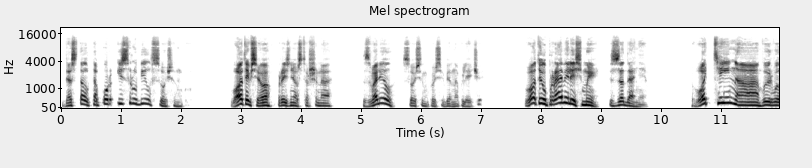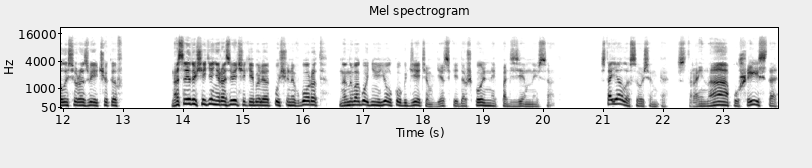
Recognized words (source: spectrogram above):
Достал топор и срубил сосенку. Вот и все, — произнес старшина. Звалил сосенку себе на плечи. Вот и управились мы с заданием. Вот тейна вырвалось у разведчиков. На следующий день разведчики были отпущены в город на новогоднюю елку к детям в детский дошкольный подземный сад. Стояла сосенка, стройна, пушиста,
